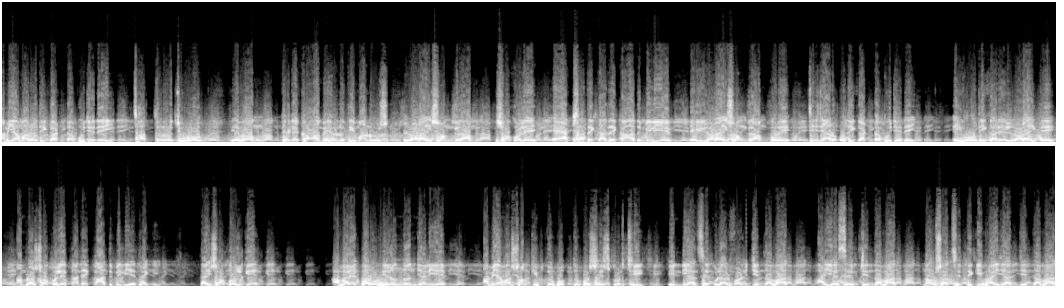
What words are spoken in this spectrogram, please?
আমি আমার অধিকারটা বুঝে নেই। ছাত্র, যুবক এবং খেটে খাওয়া মেহনতি মানুষ, লড়াই সংগ্রাম, সকলে একসাথে কাঁধে কাঁধ মিলিয়ে এই লড়াই সংগ্রাম করে যে যার অধিকারটা বুঝে নেই। এই অধিকারের লড়াইতে আমরা সকলে কাঁধে কাঁধ মিলিয়ে থাকি। তাই সকলকে আবার একবার অভিনন্দন জানিয়ে আমি আমার সংক্ষিপ্ত বক্তব্য শেষ করছি। ইন্ডিয়ান সেকুলার ফ্রন্ট জিন্দাবাদ, আইএসএফ জিন্দাবাদ, নওশাদ সিদ্দিকী ভাইজান জিন্দাবাদ।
